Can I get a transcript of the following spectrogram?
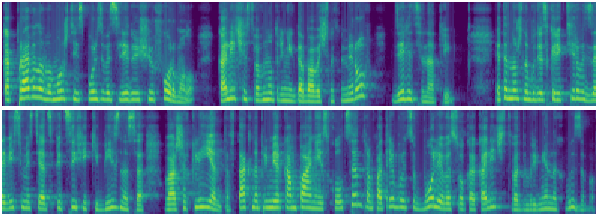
Как правило, вы можете использовать следующую формулу. Количество внутренних добавочных личных номеров делите на 3. Это нужно будет скорректировать в зависимости от специфики бизнеса ваших клиентов. Так, например, компании с колл-центром потребуется более высокое количество одновременных вызовов.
